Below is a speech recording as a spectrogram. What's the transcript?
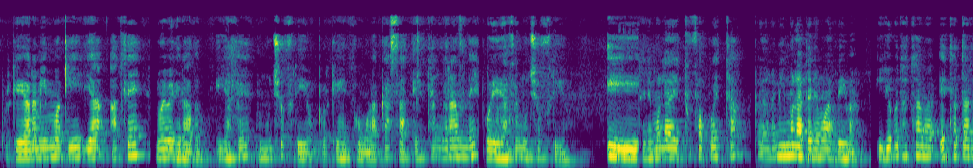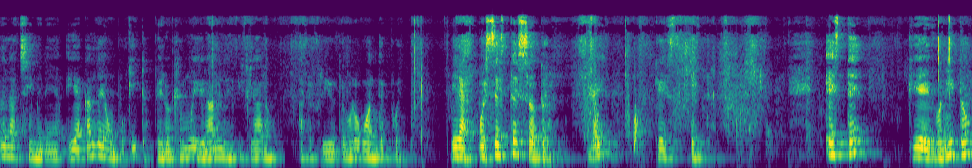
porque ahora mismo aquí ya hace 9 grados y hace mucho frío porque como la casa es tan grande, pues hace mucho frío. Y tenemos la estufa puesta, pero ahora mismo la tenemos arriba. Y yo he puesto esta, esta tarde la chimenea y ha caldeado un poquito, pero es que es muy grande y claro, hace frío, tengo los guantes puestos. Mirad, pues este es otro, ¿veis? Que es este. Este, que es bonito,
